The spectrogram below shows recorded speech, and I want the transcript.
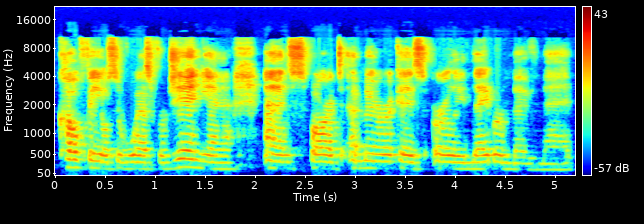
coal fields of West Virginia and sparked America's early labor movement.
